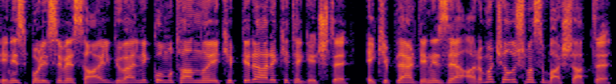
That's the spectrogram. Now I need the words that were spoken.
Deniz polisi ve sahil güvenlik komutanlığı ekipleri harekete geçti. Ekipler denizde arama çalışması başlattı.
